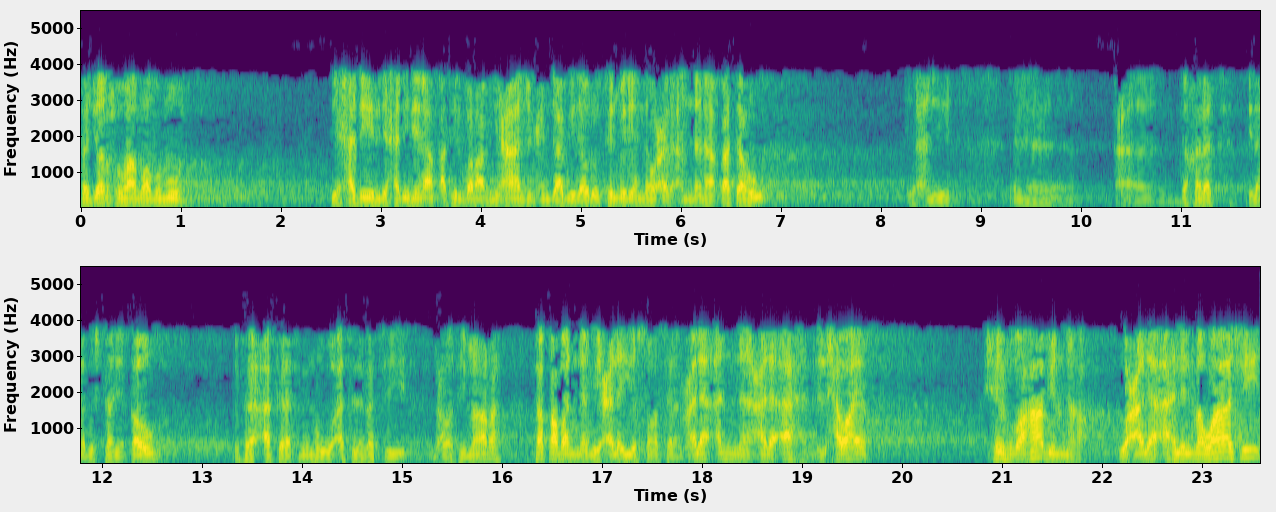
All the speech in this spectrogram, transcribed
فجرحها مضمون. في حديث لحديث ناقة البراء بن عازب عند أبي داود الترمذي أنه أن ناقته يعني آه، دخلت إلى بستان قوم فأكلت منه وأتلفت بعض ثماره. فقضى النبي عليه الصلاة والسلام على أن على أهل الحوائط حفظها بالنهار. وعلى أهل المواشي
